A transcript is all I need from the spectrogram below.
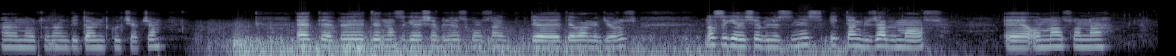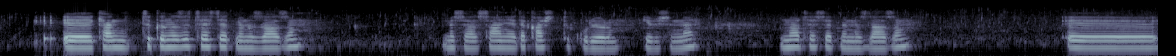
Hemen ortadan bir diamond kılıç yapacağım. Evet PvP'de nasıl gelişebiliriz konusuna de- devam ediyoruz. Nasıl gelişebilirsiniz? İlkten güzel bir mouse. Ee, ondan sonra e, kendi tıkınızı test etmeniz lazım. Mesela saniyede kaç tık vuruyorum gibisinden. Bunları test etmeniz lazım. Ee,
